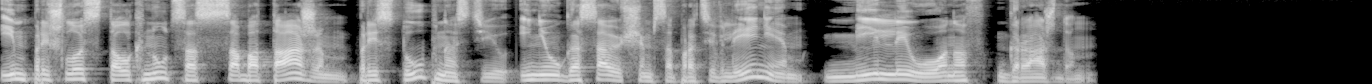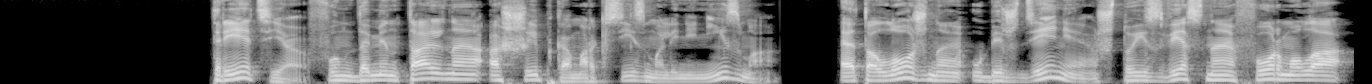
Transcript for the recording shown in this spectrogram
им пришлось столкнуться с саботажем, преступностью и неугасающим сопротивлением миллионов граждан. Третья фундаментальная ошибка марксизма-ленинизма это ложное убеждение, что известная формула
